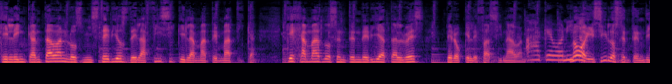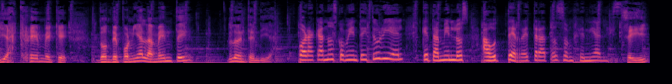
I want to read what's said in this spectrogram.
que le encantaban los misterios de la física y la matemática, que jamás los entendería tal vez, pero que le fascinaban. Ah, qué bonito. no, y sí los entendía, créeme que donde ponía la mente, lo entendía. Por acá nos comenta Ituriel que también los autorretratos son geniales. Sí,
